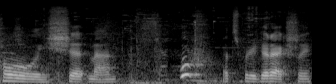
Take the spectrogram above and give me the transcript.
Holy shit, man. Whew, that's pretty good actually.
